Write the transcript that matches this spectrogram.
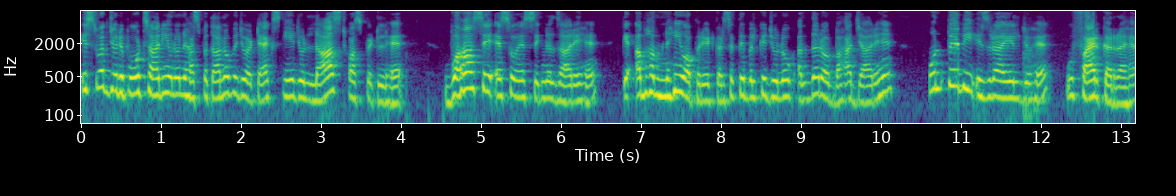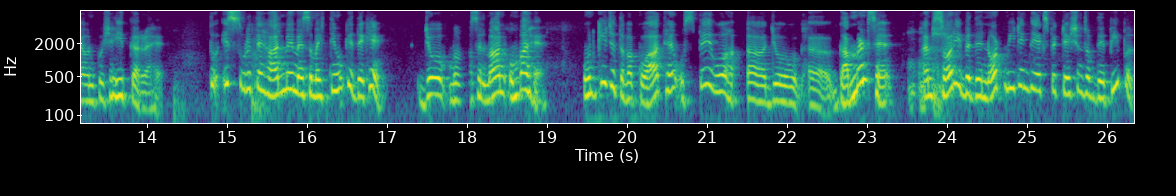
इस वक्त जो रिपोर्ट्स आ रही हैं उन्होंने अस्पतालों पे जो अटैक्स किए जो लास्ट हॉस्पिटल है वहाँ से एसओएस सिग्नल्स आ रहे हैं। कि अब हम नहीं ऑपरेट कर सकते, बल्कि जो लोग अंदर और बाहर जा रहे हैं, उन पे भी इसराइल जो है, वो फायर कर रहा है, उनको शहीद कर रहा है। तो इस सूरत हाल में मैं समझती हूँ कि देखें, जो मुसलमान उम्मा है, उनकी जो तवक्कुआत हैं, उस पर वो जो गवर्नमेंट्स हैं I'm sorry but they not meeting the expectations of their people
